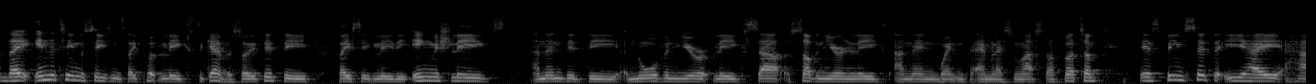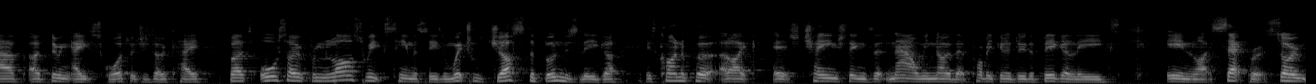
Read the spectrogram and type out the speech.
they in the Team of the Seasons they put leagues together. So they did the basically the English leagues and then did the Northern Europe leagues, South, Southern Europe leagues, and then went into MLS and all that stuff. But um, it's been said that EA have doing eight squads, which is okay. But also from last week's team of season, which was just the Bundesliga, it's kind of put like it's changed things that now we know they're probably going to do the bigger leagues in like separate. So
